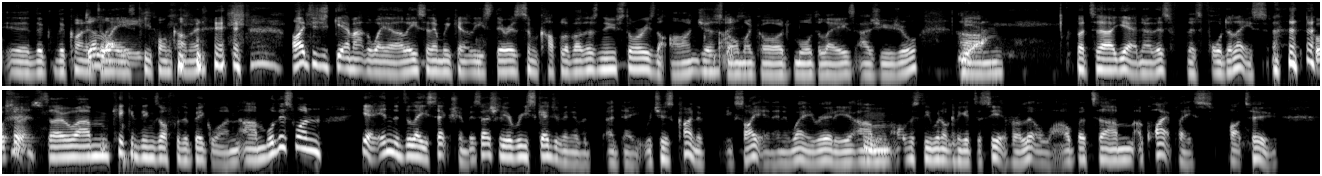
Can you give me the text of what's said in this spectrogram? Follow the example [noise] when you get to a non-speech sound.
Uh, the the kind of delays. Delays. keep on coming. [laughs] I like to just get them out of the way early, so then we can at least there is some couple of others news stories that aren't just oh my god more delays as usual. Yeah. Um, but uh, yeah, no, there's there's four delays. Of course there is. [laughs] So, um, kicking things off with a big one. Um, well, this one, yeah, in the delay section, but it's actually a rescheduling of a, a date, which is kind of exciting in a way, really. Um, obviously, we're not going to get to see it for a little while, but um, A Quiet Place Part Two.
